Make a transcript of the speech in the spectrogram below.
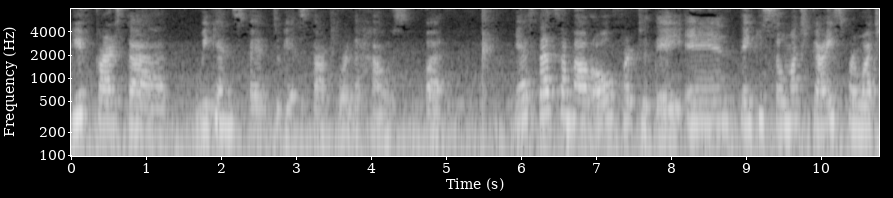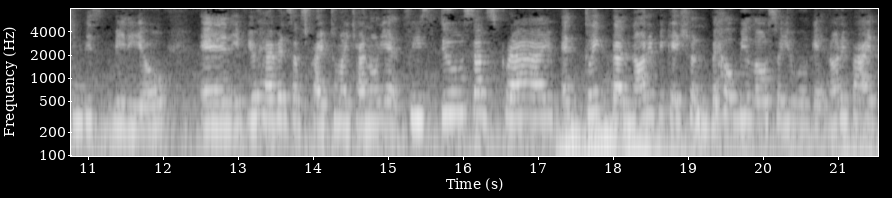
gift cards that we can spend to get stuff for the house. But yes, that's about all for today. And thank you so much guys for watching this video. And if you haven't subscribed to my channel yet, please do subscribe and click the notification bell below so you will get notified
